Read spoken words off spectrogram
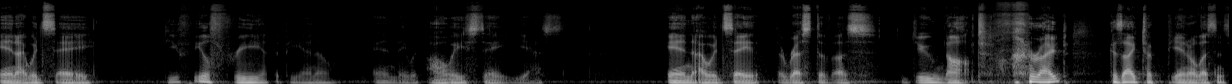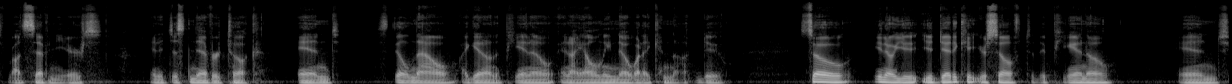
And I would say, Do you feel free at the piano? And they would always say yes. And I would say the rest of us do not, right? Because I took piano lessons for about seven years and it just never took. And still now I get on the piano and I only know what I cannot do. So, you know, you, you dedicate yourself to the piano and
